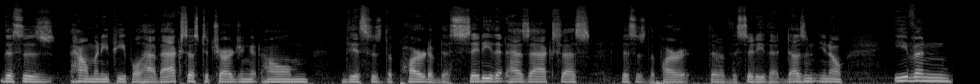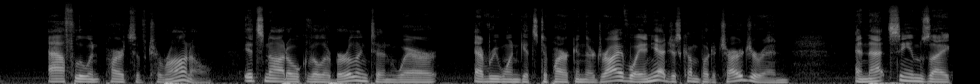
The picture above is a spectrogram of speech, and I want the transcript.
this is how many people have access to charging at home. This is the part of the city that has access. This is the part of the city that doesn't. You know, even affluent parts of Toronto, it's not Oakville or Burlington where everyone gets to park in their driveway and yeah, just come put a charger in. And that seems like,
